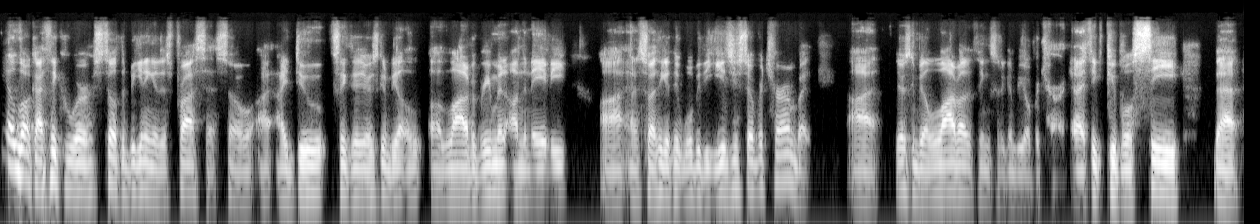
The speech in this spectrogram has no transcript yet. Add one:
Yeah, look, I think we're still at the beginning of this process. So I, I do think that there's going to be a, a, lot of agreement on the Navy. Uh, and so I think it will be the easiest overturn, but uh, there's going to be a lot of other things that are going to be overturned. And I think people see that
